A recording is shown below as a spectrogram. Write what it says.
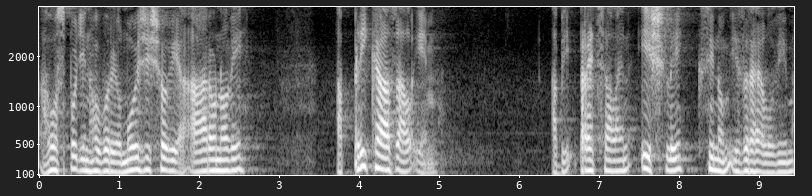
A hospodin hovoril Mojžišovi a Áronovi a prikázal im, aby predsa len išli k synom Izraelovým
